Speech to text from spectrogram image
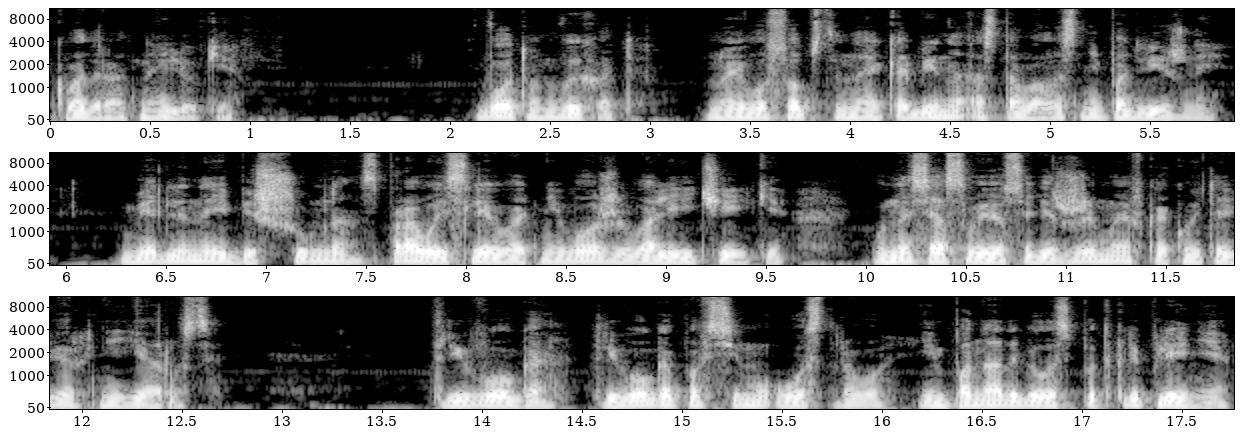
квадратные люки. Вот он выход, но его собственная кабина оставалась неподвижной. Медленно и бесшумно справа и слева от него оживали ячейки, унося свое содержимое в какой-то верхний ярус. Тревога, тревога по всему острову. Им понадобилось подкрепление.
